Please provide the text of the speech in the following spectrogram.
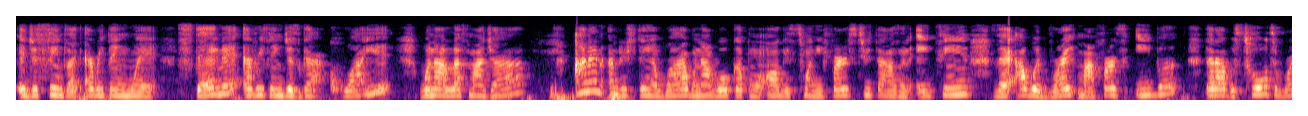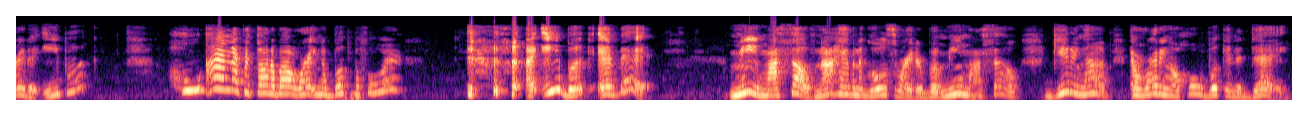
it just seems like everything went stagnant. Everything just got quiet when I left my job. I didn't understand why when I woke up on August 21st, 2018, that I would write my first ebook, that I was told to write an ebook. Who I never thought about writing a book before. an ebook at that. Me, myself, not having a ghostwriter, but me, myself, getting up and writing a whole book in a day.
